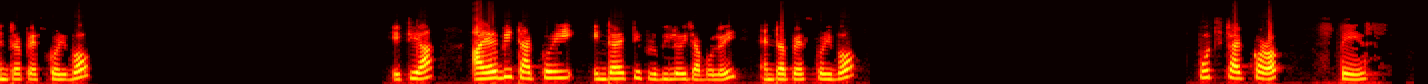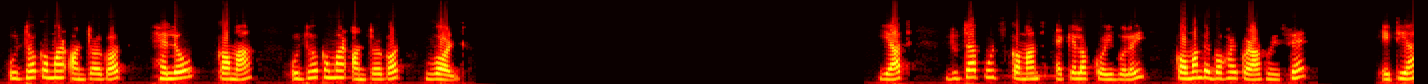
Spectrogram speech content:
এন্টাৰ প্ৰেছ কৰিব। এতিয়া আইআৰবি টাইপ কৰি ইণ্টাৰেক্টিভ ৰুবি লৈ যাবলৈ এন্টাৰ প্ৰেছ কৰিব। পাটছ টাইপ কৰক স্পেচ ঊৰ্ধ কমাৰ অন্তৰ্গত হেল্ল কমা ঊৰ্ধ কমাৰ অন্তৰ্গত ৱৰ্ল্ড ইয়াত দুটা পাটছ কমান্ড একেলগ কৰিবলৈ কমা ব্যৱহাৰ কৰা হৈছে। এতিয়া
